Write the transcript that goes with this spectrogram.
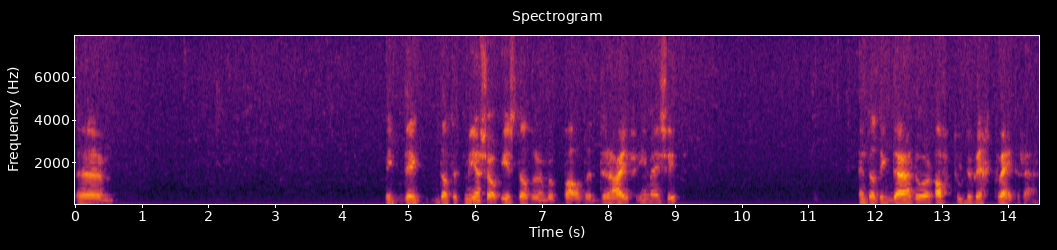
Uh, ik denk dat het meer zo is dat er een bepaalde drive in mij zit. En dat ik daardoor af en toe de weg kwijtraak.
